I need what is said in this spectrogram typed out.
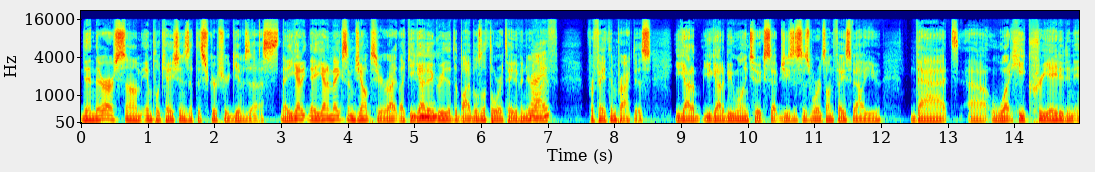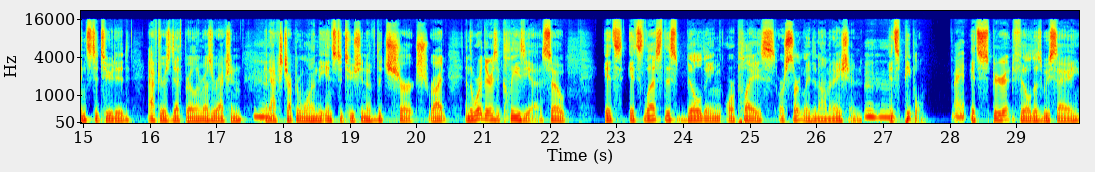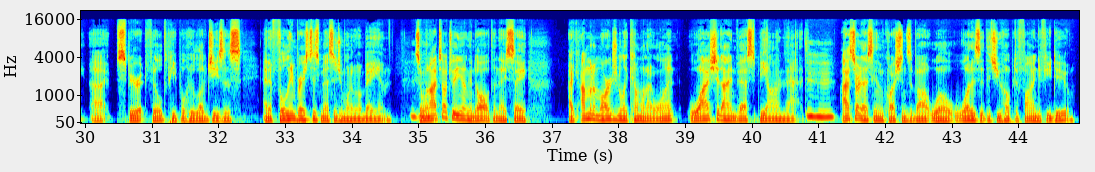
then there are some implications that the scripture gives us. Now you got to now you got to make some jumps here, right? Like you got to agree that the Bible's authoritative in your Right. life for faith and practice. You got to you got to be willing to accept Jesus' words on face value that uh, what he created and instituted after his death, burial, and resurrection in Acts chapter one, the institution of the church, right? And the word there is ecclesia. So it's it's less this building or place or certainly denomination. Mhm. It's people. Right. It's spirit filled, as we say, uh, spirit filled people who love Jesus and have fully embraced his message and want to obey him. So when I talk to a young adult and they say, like, I'm going to marginally come when I want, why should I invest beyond that? Mhm. I started asking them questions about, well, what is it that you hope to find if you do?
